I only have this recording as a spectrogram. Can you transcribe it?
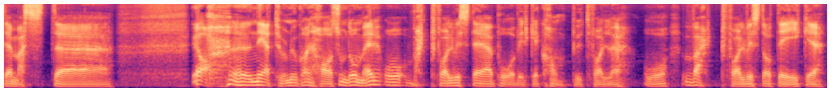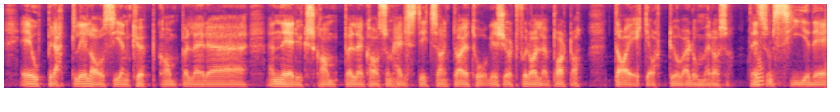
det mest uh, ja, eh, nedturen du kan ha som dommer, og i hvert fall hvis det påvirker kamputfallet. Og i hvert fall hvis det ikke er opprettelig, la oss si en cupkamp eller eh, en nedrykkskamp eller hva som helst. ikke sant? Da er toget kjørt for alle parter. Da er det ikke artig å være dommer, altså. Den som sier det,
